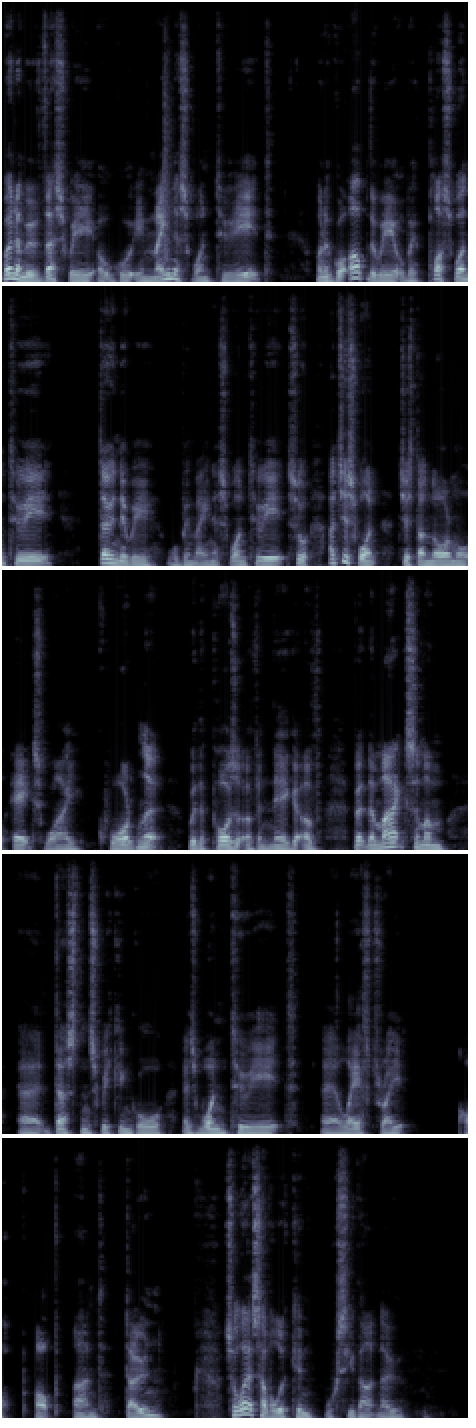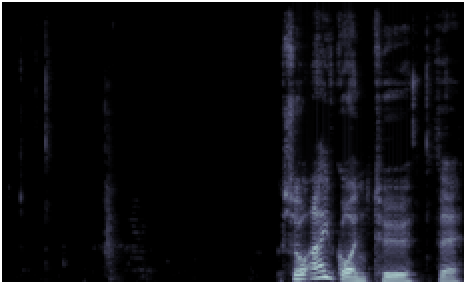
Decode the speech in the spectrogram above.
When I move this way, it will go to minus 128. When I go up the way, it will be plus 128 down the way will be minus 128. So I just want just a normal xy coordinate with a positive and negative, but the maximum uh, distance we can go is one 128 uh, left, right, up, up and down. So let's have a look and we'll see that now. So I've gone to the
